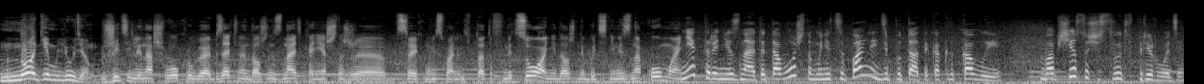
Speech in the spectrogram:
многим людям. Жители нашего округа обязательно должны знать, конечно же, своих муниципальных депутатов в лицо, они должны быть с ними знакомы. Некоторые не знают и того, что муниципальные депутаты, как таковые, вообще существуют в природе.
